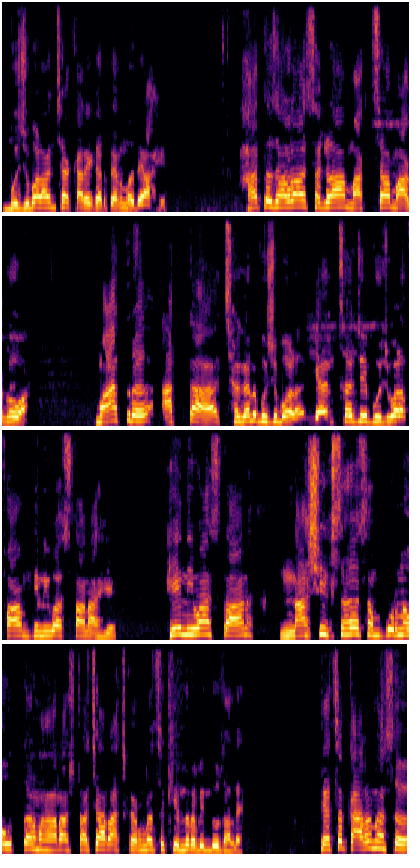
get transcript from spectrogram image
भुजबळांच्या कार्यकर्त्यांमध्ये आहे. हा तर झाला सगळा मागचा मागोवा. मात्र आत्ता छगन भुजबळ यांचं जे भुजबळ फार्म हे निवासस्थान आहे हे निवासस्थान नाशिकसह संपूर्ण उत्तर महाराष्ट्राच्या राजकारणाचं केंद्रबिंदू झालंय. त्याचं कारण असं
